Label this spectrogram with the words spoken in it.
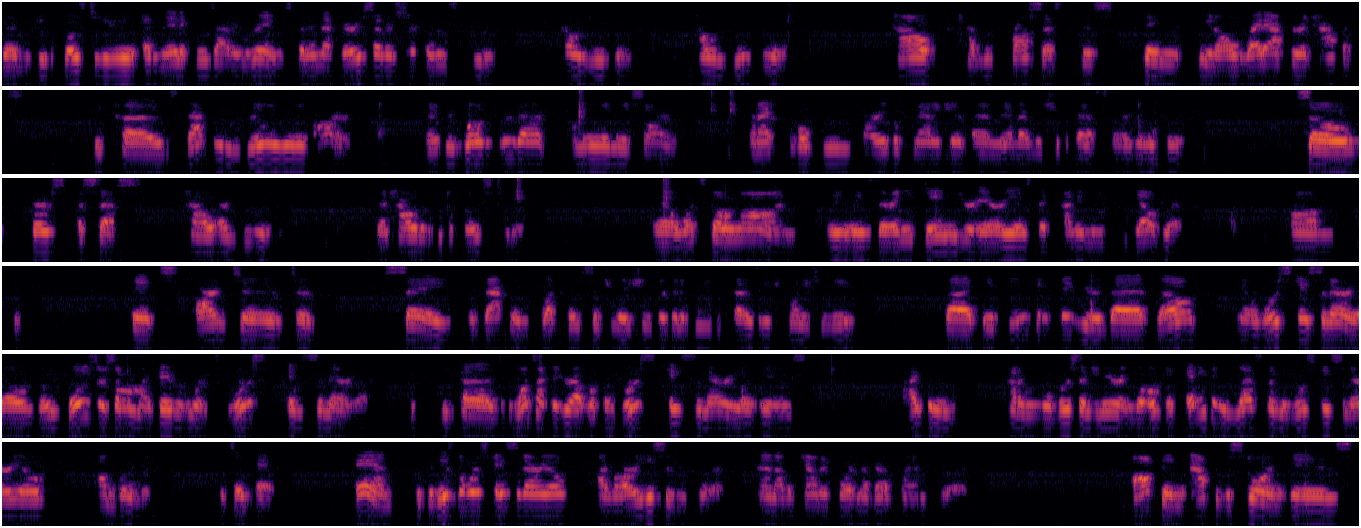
then the people close to you, and then it goes out in rings. But in that very center circle is you. How are you doing? How are you feeling? How have you processed this thing, you know, right after it happens? Because that can be really, really hard. And if you're going through that, I'm really, really sorry. And I hope you are able to manage it, and, and I wish you the best. And I really do. So first assess how are you? Then how are the people close to you? You know, what's going on? Is, is there any danger areas that kind of need to be dealt with? Um, it's hard to to say exactly what those situations are going to be because each one is unique. But if you can figure that, well, you know, worst case scenario, those, are some of my favorite words. Worst case scenario. Because once I figure out what the worst case scenario is, I can kind of reverse engineer it and go, okay, anything less than the worst case scenario, I'm golden. It's okay. And if it is the worst case scenario, I've already assumed for it and I've accounted for it and I've got a plan for it. Often after the storm is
